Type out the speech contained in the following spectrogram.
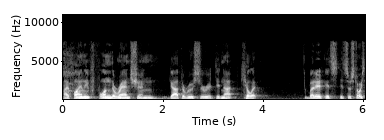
I finally flung the wrench and got the rooster. It did not kill it. But it, it's, it's their stories.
